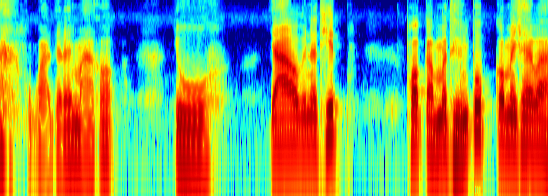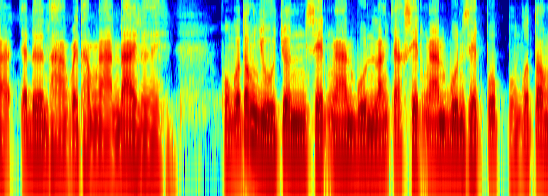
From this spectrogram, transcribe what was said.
นะกว่าจะได้มาก็อยู่ยาวเป็นอาทิตย์ พอกลับมาถึงปุ๊บก็ไม่ใช่ว่าจะเดินทางไปทำงานได้เลย ผมก็ต้องอยู่จนเสร็จงานบุญ หลังจากเสร็จงานบุญเสร็จปุ๊บผมก็ต้อง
